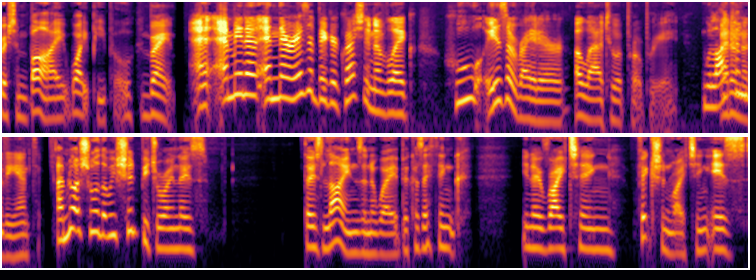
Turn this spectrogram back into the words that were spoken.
written by white people. Right. And, I mean, and there is a bigger question of like, who is a writer allowed to appropriate? Well, I, I, don't know the answer. I'm not sure that we should be drawing those those lines in a way because I think, you know, writing fiction writing is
